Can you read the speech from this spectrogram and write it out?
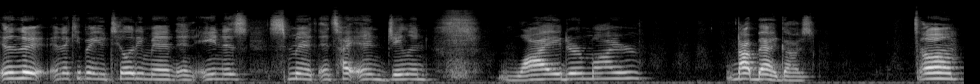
And they and they're keeping utility man and Ainias Smith and tight end Jalen Wydermyer. Not bad, guys. Um,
